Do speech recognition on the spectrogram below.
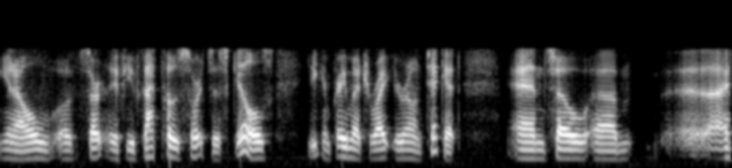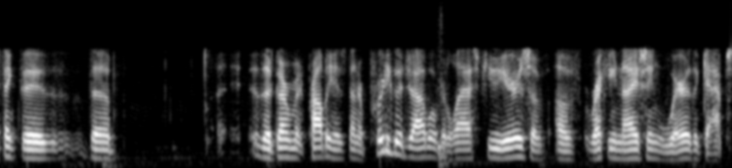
you know, uh, certainly if you've got those sorts of skills, you can pretty much write your own ticket. And so um, uh, I think the the the government probably has done a pretty good job over the last few years of, of recognizing where the gaps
